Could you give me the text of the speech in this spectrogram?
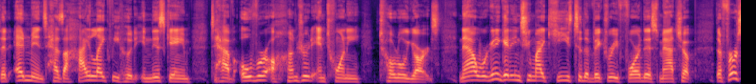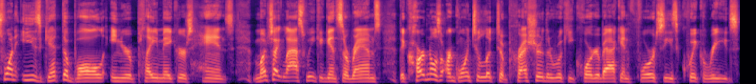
that Edmonds has a high likelihood in this game to have over 120 total yards. Now we're going to get into my keys to the victory for this matchup. The first one is get the ball in your playmakers' hands. Much like last week against the Rams, the Cardinals are going to look to pressure the rookie quarterback and force these quick reads.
